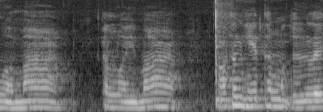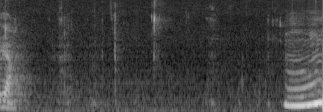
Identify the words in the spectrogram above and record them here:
ัวมาก อร่อยมาก เอาทั้งเฮ็ดทั้งมึกอือเลยจ้ะอืม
